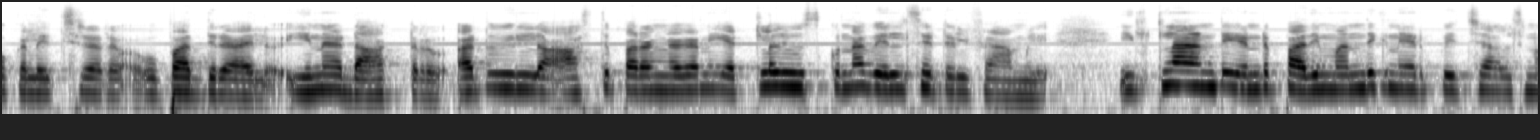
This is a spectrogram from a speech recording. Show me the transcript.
ఒక లెక్చరర్ ఉపాధ్యాయులు ఈయన డాక్టర్. అటు వీళ్ళు ఆస్తి పరంగా కానీ ఎట్లా చూసుకున్నా వెల్ సెటిల్ ఫ్యామిలీ. ఇట్లా అంటే అంటే పది మందికి నేర్పించాల్సిన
